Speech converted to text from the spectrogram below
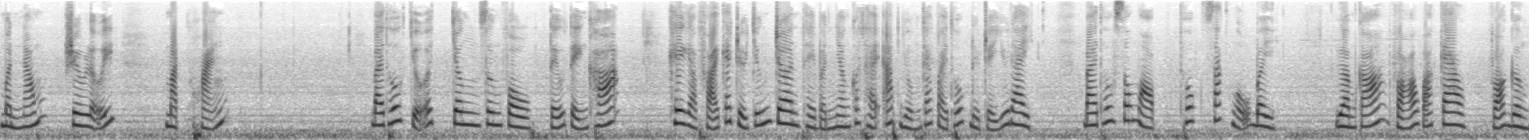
mình nóng, riêu lưỡi, mạch hoảng. Bài thuốc chữa chân sưng phù, tiểu tiện khó. Khi gặp phải các triệu chứng trên thì bệnh nhân có thể áp dụng các bài thuốc điều trị dưới đây. Bài thuốc số 1, thuốc sắc ngũ bì, gồm có vỏ quả cao, vỏ gừng,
